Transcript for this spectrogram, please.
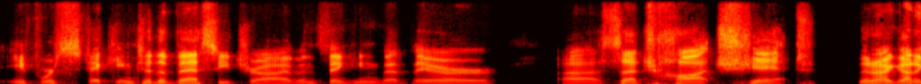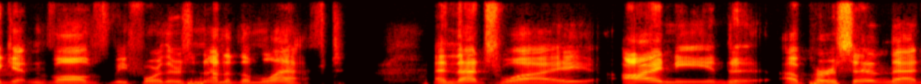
if we're sticking to the Vesi tribe and thinking that they're uh, such hot shit, then I got to Mhm. get involved before there's none of them left. And that's why I need a person that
